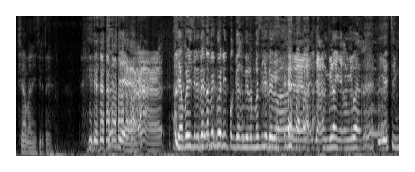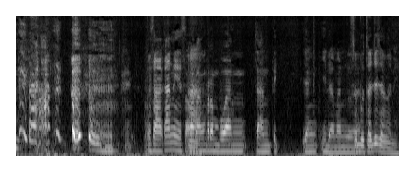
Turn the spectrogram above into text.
Siapa nih ceritanya? Ya, siapa nih cerita tapi gue dipegang diremes gitu gua. Ya, jangan bilang jangan bilang. Iya cing misalkan nih seorang perempuan cantik yang idaman lu sebut saja siapa nih?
